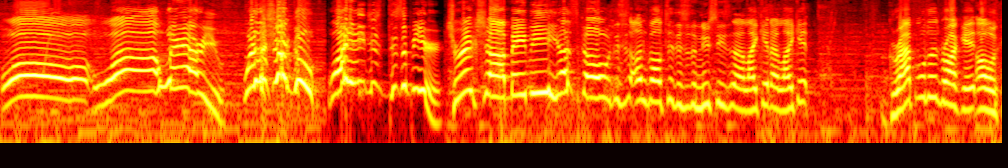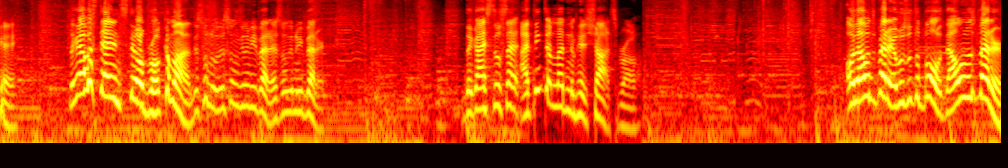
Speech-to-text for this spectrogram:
Whoa, whoa. Where are you? Where did the shark go? Why did he just disappear? Trick shot, baby. Let's go. This is unvaulted. This is the new season. I like it. I like it. Grapple the rocket. Oh, okay. The guy was standing still, bro. Come on. This one, this one's gonna be better. This one's gonna be better. The guy still standing. I think they're letting him hit shots, bro. Oh, that one's better. It was with the bolt. That one was better.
